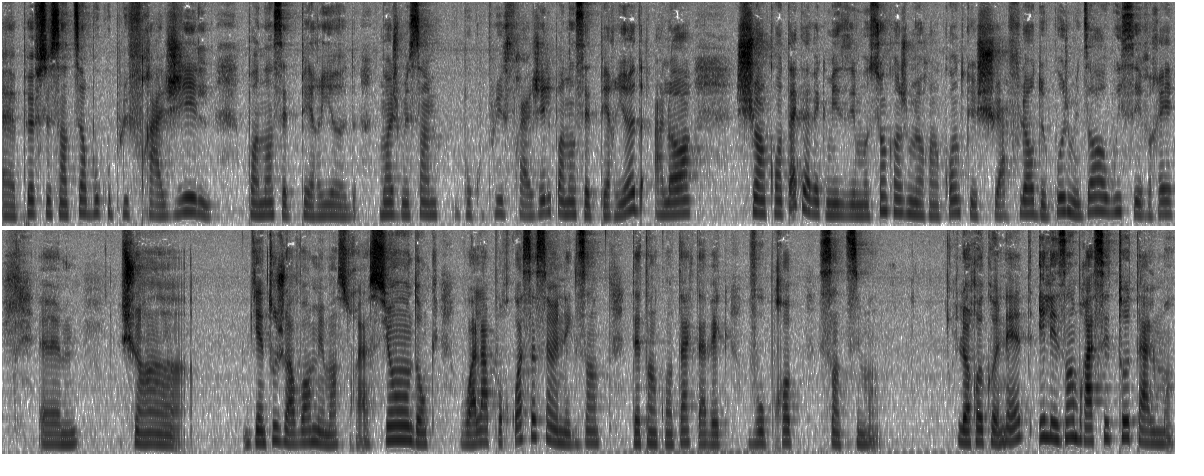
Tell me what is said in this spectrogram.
euh, peuvent se sentir beaucoup plus fragiles pendant cette période. Moi, je me sens beaucoup plus fragile pendant cette période. Alors, je suis en contact avec mes émotions quand je me rends compte que je suis à fleur de peau. Je me dis, oh oui, c'est vrai. Euh, bientôt je vais avoir mes menstruations. Donc voilà pourquoi. Ça, c'est un exemple d'être en contact avec vos propres sentiments. Le reconnaître et les embrasser totalement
